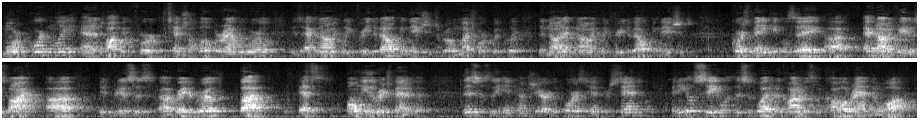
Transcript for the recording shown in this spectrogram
More importantly, and a topic for potential hope around the world, is economically free developing nations grow much more quickly than non-economically free developing nations. Of course, many people say uh, economic freedom is fine. Uh, it produces uh, greater growth, but it's only the rich benefit. This is the income share of the poorest 10%, and you'll see this is what an economist would call a random walk.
